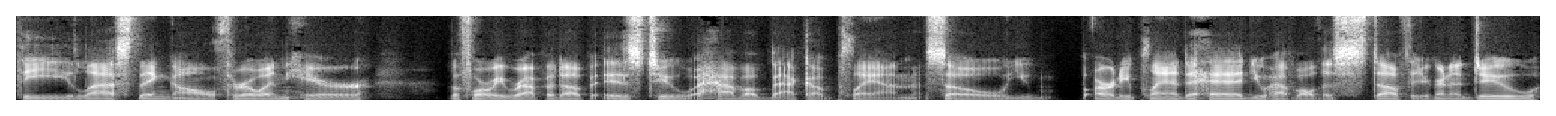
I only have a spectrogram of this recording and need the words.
the last thing I'll throw in here before we wrap it up is to have a backup plan. So you already planned ahead, you have all this stuff that you're going to do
